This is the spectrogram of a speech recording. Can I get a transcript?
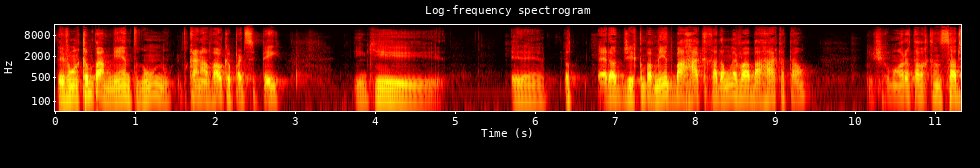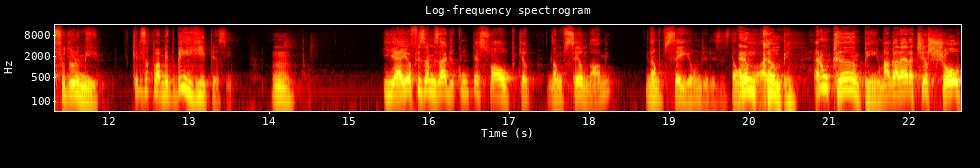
teve um acampamento num no carnaval que eu participei, em que é, eu, era de acampamento, barraca, cada um levava a barraca e tal. E chegou uma hora eu tava cansado fui dormir. Aqueles acampamentos bem hippie, assim. E aí eu fiz amizade com o pessoal, porque eu não sei o nome, não sei onde eles estão Era um agora. camping? Era um camping. Uma galera tinha show.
